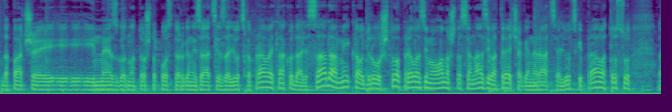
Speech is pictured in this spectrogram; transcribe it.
da pače i, i, i nezgodno to što postoje organizacije za ljudska prava i tako dalje. Sada mi kao društvo prelazimo u ono što se naziva treća generacija ljudskih prava, to su e,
